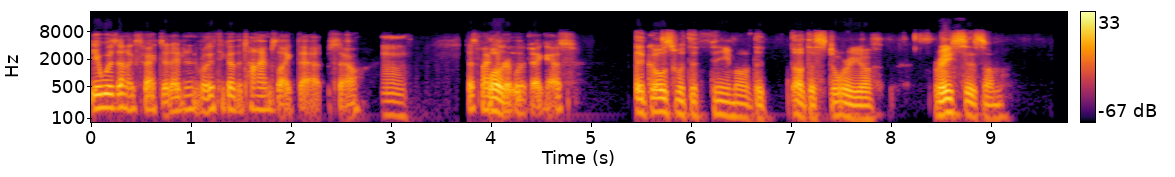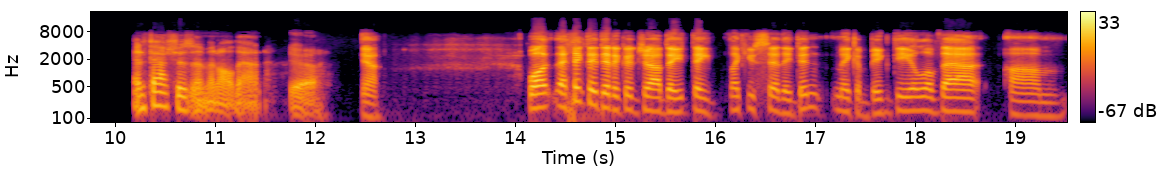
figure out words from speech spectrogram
it was unexpected. I didn't really think of the times like that. So Mm. that's my Well, privilege, I guess. it goes with the theme of the of the story of racism. And fascism and all that. Yeah. Yeah. Well, I think they did a good job. They they like you said, they didn't make a big deal of that. Um,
